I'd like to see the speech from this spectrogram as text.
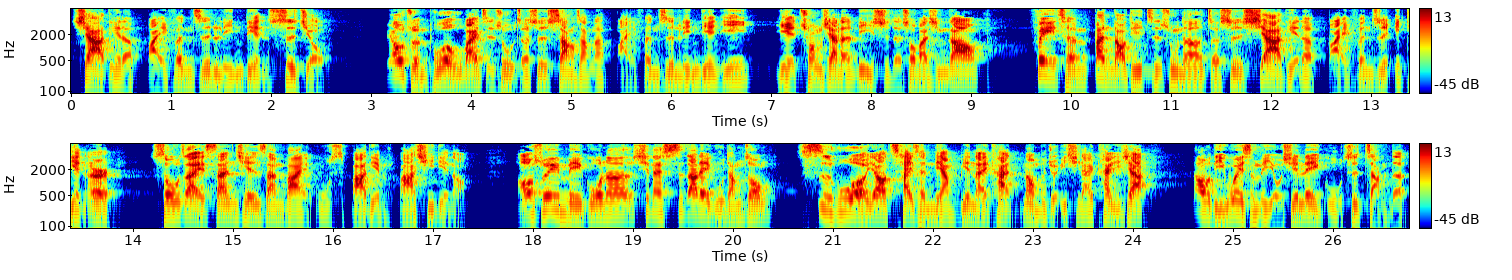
下跌了百分之零点四九，标准普尔五百指数则是上涨了百分之零点一，也创下了历史的收盘新高。费城半导体指数呢，则是下跌了百分之一点二，收在三千三百五十八点八七点哦。好，所以美国呢，现在四大类股当中，似乎哦要拆成两边来看，那我们就一起来看一下，到底为什么有些类股是涨的，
